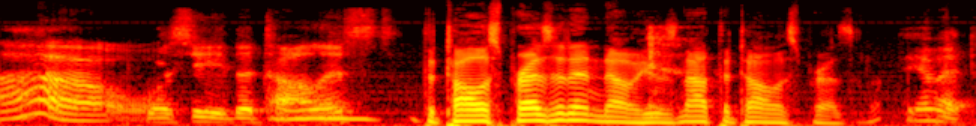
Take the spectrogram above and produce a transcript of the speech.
Oh. Was he the tallest? The tallest president? No, he was not the tallest president. Damn it!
